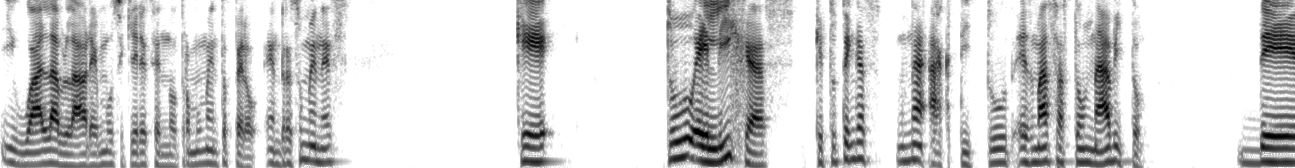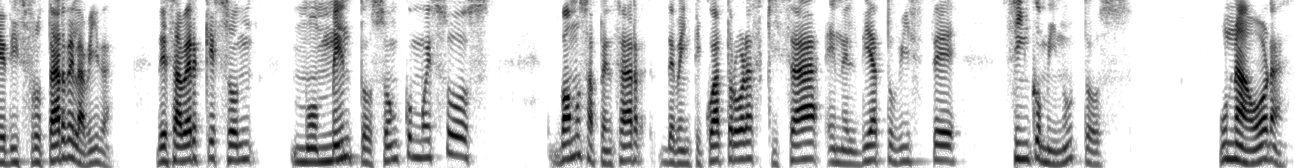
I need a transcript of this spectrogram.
igual hablaremos si quieres en otro momento, pero en resumen es que tú elijas, que tú tengas una actitud, es más, hasta un hábito de disfrutar de la vida, de saber que son momentos, son como esos, vamos a pensar, de 24 horas, quizá en el día tuviste 5 minutos, una hora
